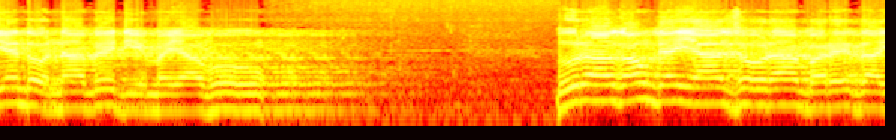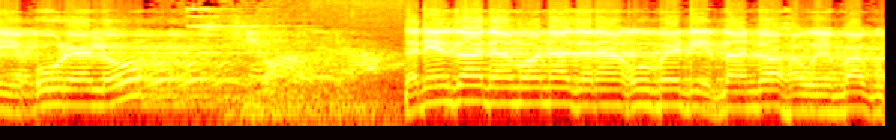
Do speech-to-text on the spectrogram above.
ခြင်းတို့နာပေတိမရောက်ဘူးသူတော်ကောင်းတရားဆိုတာပရိသတ်ရဲ့အိုတယ်လို့ရှိပါဘူးတတင်္စဓမ္မောနာသရံဥပတိတန်တော်ဟဝေပကု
